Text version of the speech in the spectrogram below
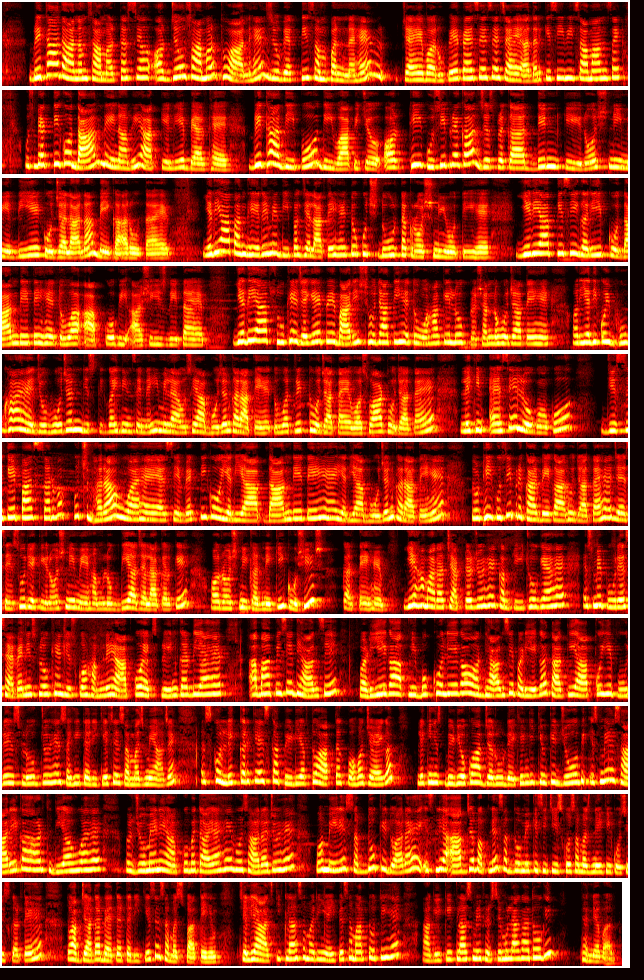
वृथा दानम सामर्थ्य और जो सामर्थ्यवान है, जो व्यक्ति संपन्न है चाहे वह रुपए, पैसे से, चाहे अदर किसी भी सामान से, उस व्यक्ति को दान देना भी आपके लिए व्यर्थ है। वृथा दीपो दीवा पिचो और ठीक उसी प्रकार, जिस प्रकार दिन की रोशनी में दिए को जलाना बेकार होता है। यदि आप अंधेरे में दीपक जलाते हैं तो कुछ दूर तक रोशनी होती है। यदि आप किसी गरीब को दान देते हैं तो वह आपको भी आशीष देता है। यदि आप सूखे जगह पे बारिश हो जाती है तो वहाँ के लोग प्रसन्न हो जाते हैं। और यदि कोई भूखा है, जो भोजन जिसके कई दिन से नहीं मिला है, उसे आप भोजन कराते हैं तो वह तृप्त हो जाता है, वह स्वार्थ हो जाता है। लेकिन ऐसे लोगों को, जिसके पास सर्व कुछ भरा हुआ है, ऐसे व्यक्ति को यदि आप दान देते हैं, यदि आप भोजन कराते हैं तो ठीक उसी प्रकार बेकार हो जाता है, जैसे सूर्य की रोशनी में हम लोग दिया जला करके और रोशनी करने की कोशिश करते हैं। ये हमारा चैप्टर जो है कंप्लीट हो गया है। इसमें पूरे सेवन श्लोक हैं जिसको हमने आपको एक्सप्लेन कर दिया है। अब आप इसे ध्यान से पढ़िएगा, अपनी बुक खोलिएगा और ध्यान से पढ़िएगा ताकि आपको ये पूरे श्लोक जो है सही तरीके से समझ में आ जाए। इसको लिख करके इसका पीडीएफ तो आप तक पहुँच जाएगा, लेकिन इस वीडियो को आप ज़रूर देखेंगे क्योंकि जो भी इसमें सारे का अर्थ दिया हुआ है पर जो मैंने आपको बताया है वो सारा जो है वह मेरे शब्दों के द्वारा है। इसलिए आप जब अपने शब्दों में किसी चीज़ को समझने की कोशिश करते हैं तो आप ज़्यादा बेहतर तरीके से समझ पाते हैं। चलिए, आज की क्लास हमारी यहीं पे समाप्त होती है। आगे की क्लास में फिर से मुलाकात होगी। धन्यवाद।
